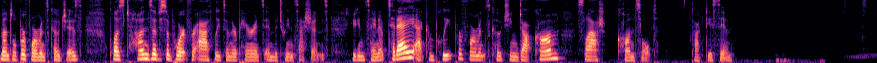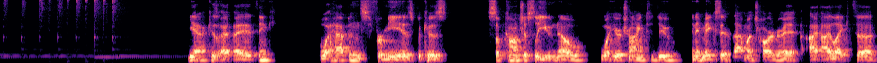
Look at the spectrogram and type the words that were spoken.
mental performance coaches, plus tons of support for athletes and their parents in between sessions. You can sign up today at completeperformancecoaching.com slash consult. Talk to you soon. Yeah, because I, I think what happens for me is because subconsciously you know what you're trying to do and it makes it that much harder. I, I like to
